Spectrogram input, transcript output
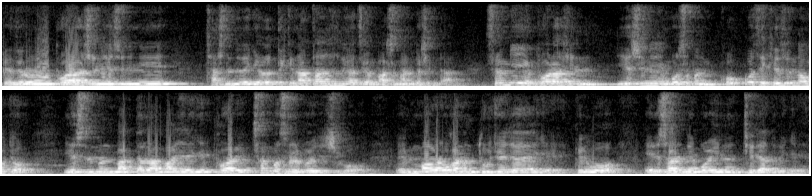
베드로는 부활하신 예수님이 자신들에게 어떻게 나타나시는가 지금 말씀하는 것입니다. 성경에 부활하신 예수님의 모습은 곳곳에 계속 나오죠. 예수님은 막달라 마리아에게 부활의 첫 모습을 보여주시고 엠마오로 가는 두 제자에게 그리고 에르살렘에 모이는 제자들에게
